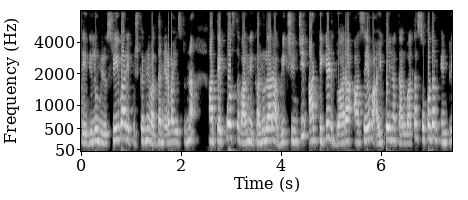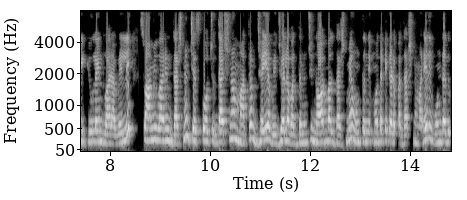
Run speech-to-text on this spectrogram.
తేదీలో మీరు శ్రీవారి పుష్కరిణి వద్ద నిర్వహిస్తున్న ఆ తెప్పోత్సవాలని కనులారా వీక్షించి ఆ టికెట్ ద్వారా ఆ సేవ అయిపోయిన తర్వాత సుపదం ఎంట్రీ క్యూ లైన్ ద్వారా వెళ్ళి స్వామివారిని దర్శనం చేసుకోవచ్చు. దర్శనం మాత్రం జయ విజయాల వద్ద నుంచి నార్మల్ దర్శనమే ఉంటుంది. మొదటి గడప దర్శనం అనేది ఉండదు.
